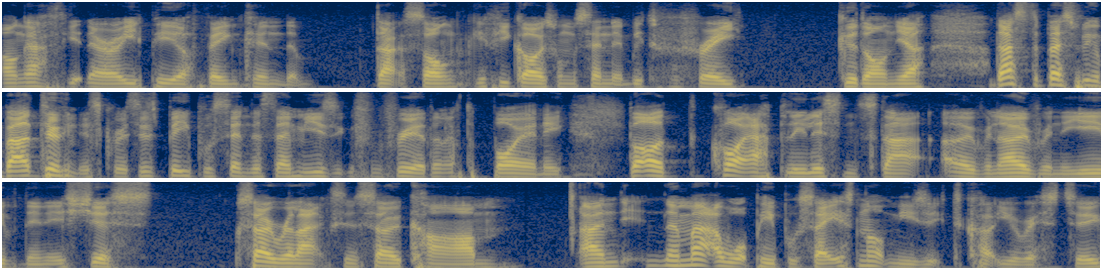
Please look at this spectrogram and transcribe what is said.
I'm gonna have to get their EP, I think, and that song. If you guys want to send it me for free, good on ya. That's the best thing about doing this, Chris. Is people send us their music for free. I don't have to buy any. But I'd quite happily listen to that over and over in the evening. It's just so relaxing, so calm, and no matter what people say, it's not music to cut your wrist to.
